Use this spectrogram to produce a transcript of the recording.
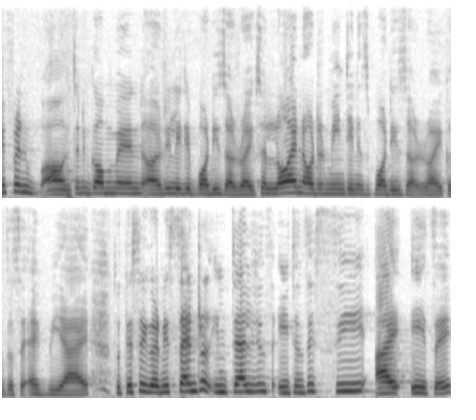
डिफ्रेन्ट हुन्छ नि गभर्मेन्ट रिलेटेड बडिजहरू रहेको छ ल एन्ड अर्डर मेन्टेनेन्स बडिजहरू रहेको जस्तै एफबिआई सो त्यसै गरी सेन्ट्रल इन्टेलिजेन्स एजेन्सी सिआइए चाहिँ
